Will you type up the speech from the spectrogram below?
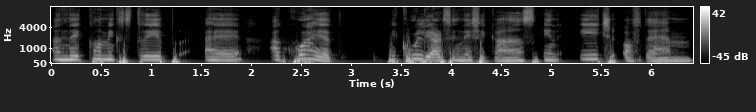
and the comic strip uh, acquired peculiar significance in each of them.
